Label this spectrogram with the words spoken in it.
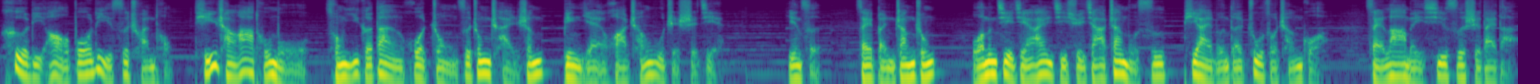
赫利奥波利斯传统提倡阿图姆从一个蛋或种子中产生并演化成物质世界。因此，在本章中，我们借鉴埃及学家詹姆斯·皮艾伦的著作成果。在拉美西斯时代的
